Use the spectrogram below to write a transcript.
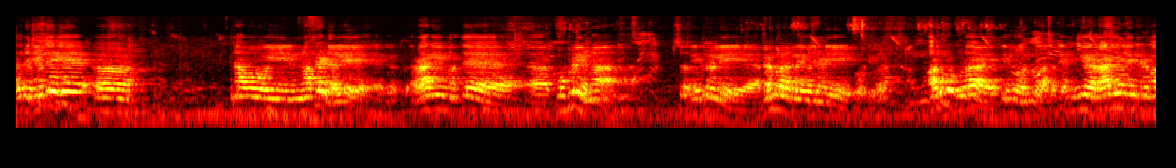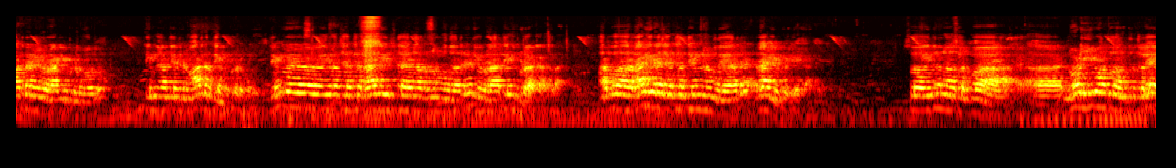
ಅದ್ರ ಜೊತೆಗೆ ನಾವು ಈ ನಫೆಡ್ ಅಲ್ಲಿ ರಾಗಿ ಮತ್ತೆ ಕೊಬ್ಬರಿಯನ್ನ, ಸೊ ಇದರಲ್ಲಿ, ಬೆಂಬಲ ಬೆಲೆ ಯೋಜನೆ ಕೊಡ್ತೀವಲ್ಲ ಕೂಡ ಇದು ಅನುಕೂಲ ಆಗುತ್ತೆ ಈಗ ರಾಗಿ ಅಂತ ಇದ್ರೆ ಮಾತ್ರ ನೀವು ರಾಗಿ ಬಿಡಬಹುದು ತಿಂಗಳ ಅಂತ ಇದ್ರೆ ಮಾತ್ರ ತೆಂಗು ಬಿಡಬಹುದು ತೆಂಗು ಇರೋದ್ರಿಂದ ರಾಗಿ ಇಷ್ಟ ಏನಾದ್ರು ನಂಬುದಾದ್ರೆ ನೀವು ತೆಂಗು ಬಿಡಕ್ಕಾಗಲ್ಲ. ಅಥವಾ ರಾಗಿ ರಜೆ ಅಂತ ತೆಂಗು ನಂಬುದೇ ಆದ್ರೆ ರಾಗಿ ಬಿಡ್ಬೇಕಾಗುತ್ತೆ. ಸೊ ಇದನ್ನ ಸ್ವಲ್ಪ ನೋಡಿ ಈ ಒಂದು ಹಂತದಲ್ಲೇ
